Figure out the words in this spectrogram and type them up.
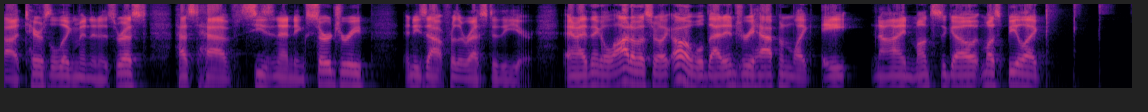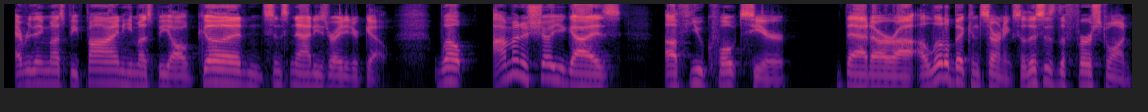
uh, tears the ligament in his wrist, has to have season ending surgery, and he's out for the rest of the year. And I think a lot of us are like, oh, well, that injury happened like eight, nine months ago. It must be like everything must be fine. He must be all good. And Cincinnati's ready to go. Well, I'm going to show you guys a few quotes here that are uh, a little bit concerning. So this is the first one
